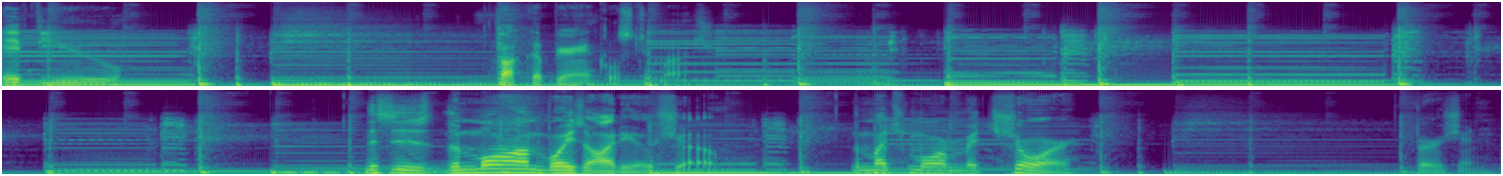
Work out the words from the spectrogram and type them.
if you fuck up your ankles too much. This is the Moron Boys audio show, the much more mature version.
